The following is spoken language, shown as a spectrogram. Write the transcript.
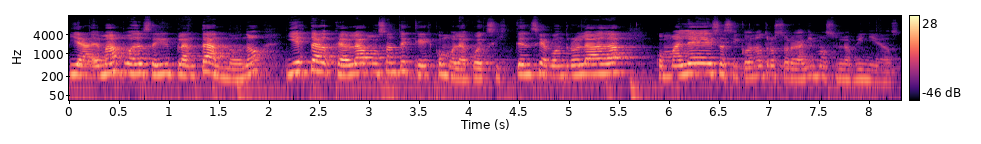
y además poder seguir plantando, ¿no? Y esta que hablábamos antes que es como la coexistencia controlada con malezas y con otros organismos en los viñedos.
